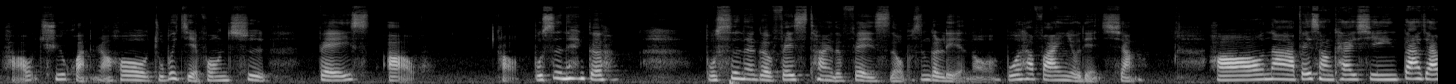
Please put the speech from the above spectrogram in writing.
好趋缓，然后逐步解封是 phase out，好，不是那个。不是那个 FaceTime 的 Face 哦，不是那个脸哦，不过它发音有点像。好，那非常开心，大家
